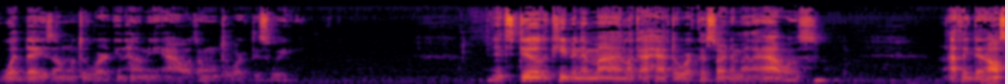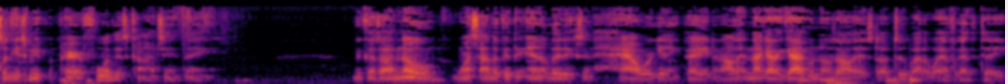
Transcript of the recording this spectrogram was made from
what days I want to work and how many hours I want to work this week. And still keeping in mind, like I have to work a certain amount of hours. I think that also gets me prepared for this content thing. Because I know once I look at the analytics and how we're getting paid and all that, and I got a guy who knows all that stuff too, by the way, I forgot to tell you.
